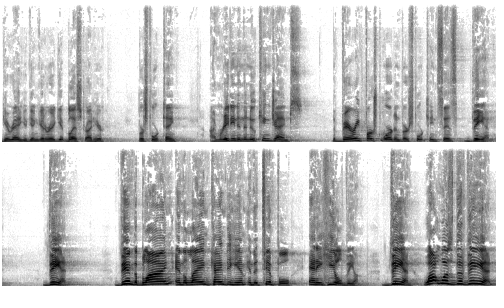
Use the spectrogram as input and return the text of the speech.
Get ready. You're getting get ready to get blessed right here. Verse 14. I'm reading in the New King James. The very first word in verse 14 says, Then. Then. Then the blind and the lame came to him in the temple and he healed them. Then, what was the then?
